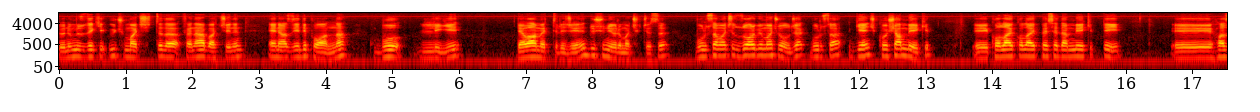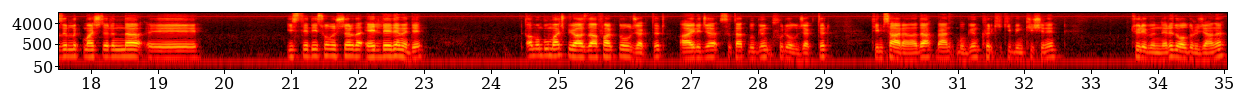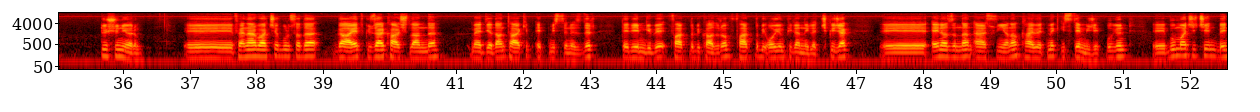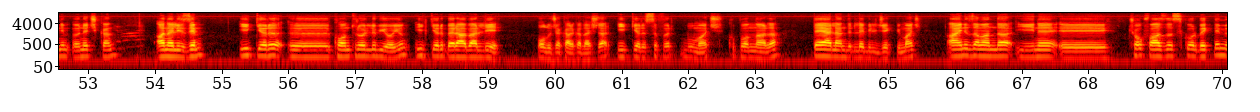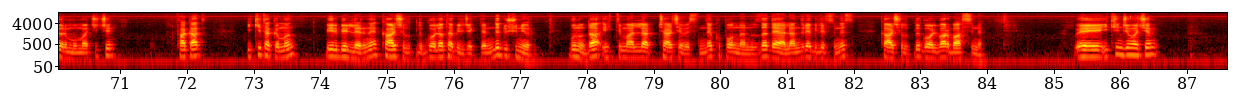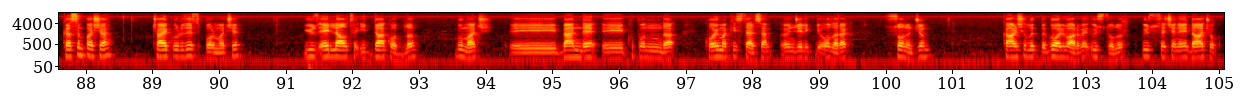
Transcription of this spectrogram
önümüzdeki 3 maçta da Fenerbahçe'nin en az 7 puanla bu ligi devam ettireceğini düşünüyorum açıkçası. Bursa maçı zor bir maç olacak. Bursa genç, koşan bir ekip. Ee, kolay kolay pes eden bir ekip değil. Ee, hazırlık maçlarında e, istediği sonuçları da elde edemedi. Ama bu maç biraz daha farklı olacaktır. Ayrıca stat bugün full olacaktır. Timsah Arena'da ben bugün 42 bin kişinin tribünleri dolduracağını düşünüyorum. E, Fenerbahçe Bursa'da gayet güzel karşılandı. Medyadan takip etmişsinizdir. Dediğim gibi farklı bir kadro, farklı bir oyun planıyla çıkacak. E, en azından Ersun Yanal kaybetmek istemeyecek. Bugün e, bu maç için benim öne çıkan analizim ilk yarı e, kontrollü bir oyun. İlk yarı beraberliği olacak arkadaşlar. İlk yarı sıfır bu maç kuponlarda değerlendirilebilecek bir maç. Aynı zamanda yine e, çok fazla skor beklemiyorum bu maç için. Fakat iki takımın birbirlerine karşılıklı gol atabileceklerini de düşünüyorum. Bunu da ihtimaller çerçevesinde kuponlarınızda değerlendirebilirsiniz. Karşılıklı gol var bahsini. E, ikinci maçım Kasımpaşa Çaykur Rizespor maçı. 156 iddia kodlu bu maç e, ben de e, kuponumu da koymak istersem öncelikli olarak sonucum karşılıklı gol var ve üst olur. Üst seçeneği daha çok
